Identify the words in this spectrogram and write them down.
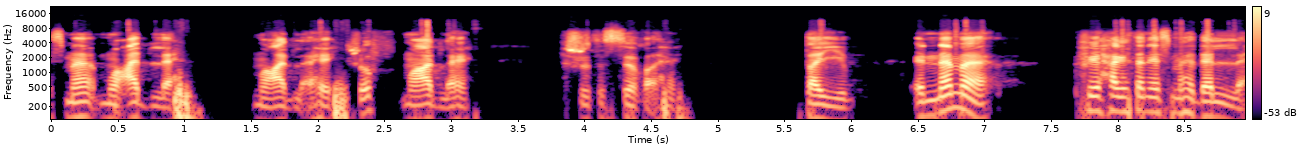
اسمها معادلة. معادلة أهي. شوف معادلة أهي. في شريط الصيغة أهي. طيب إنما في حاجة تانية اسمها دالة.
